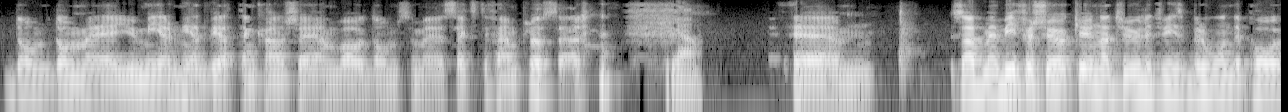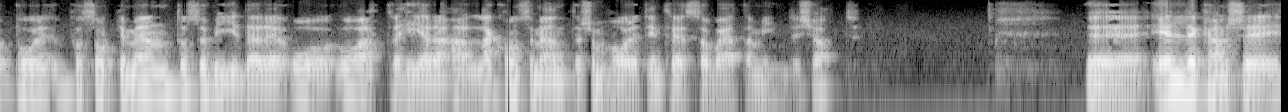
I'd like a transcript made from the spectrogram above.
de, de är ju mer medveten kanske än vad de som är 65 plus är. Ja. um, så att, men vi försöker ju naturligtvis beroende på, på, på sortiment och så vidare och, och, attrahera alla konsumenter som har ett intresse av att äta mindre kött. Eh, eller kanske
